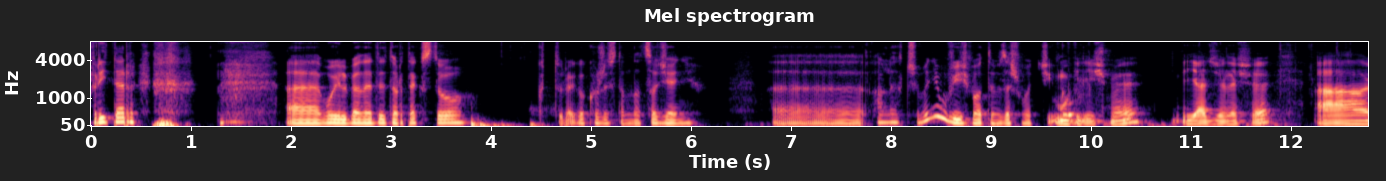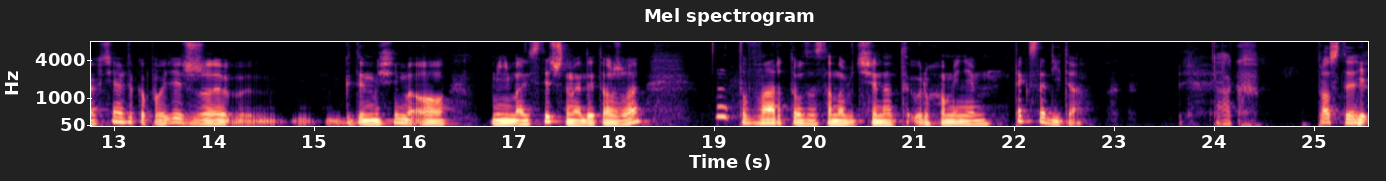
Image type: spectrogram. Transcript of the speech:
Writer, e, mój ulubiony edytor tekstu, którego korzystam na co dzień. E, ale czy my nie mówiliśmy o tym w zeszłym odcinku? Mówiliśmy, ja dzielę się, a chciałem tylko powiedzieć, że gdy myślimy o minimalistycznym edytorze, no to warto zastanowić się nad uruchomieniem TextEdita. Tak, prosty.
